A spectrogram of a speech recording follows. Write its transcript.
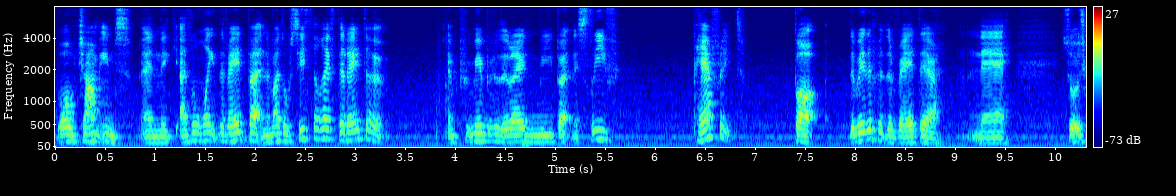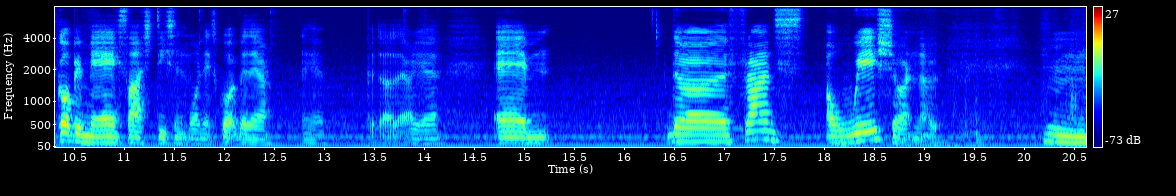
world champions, and they, I don't like the red bit in the middle. See if they left the red out, and put, maybe put the red and wee bit in the sleeve. Perfect, but the way they put the red there, nah. So it's got to be meh slash decent one. It's got to be there. Uh, put that there, yeah. Um, the France away shirt now. Hmm.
